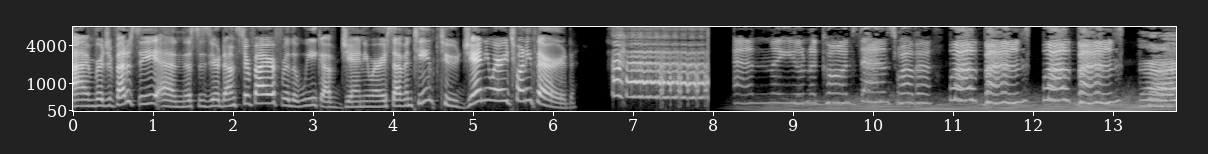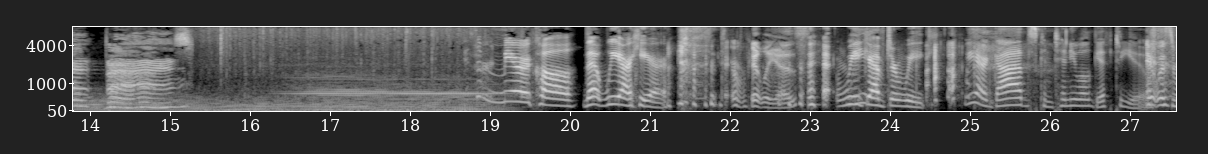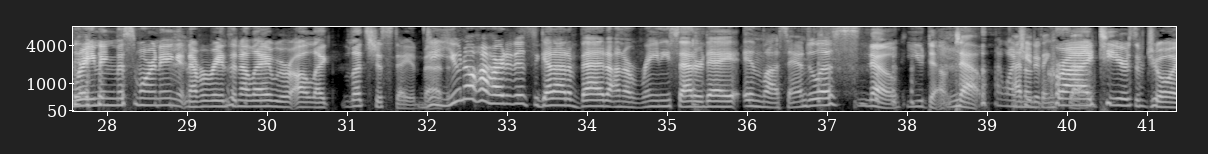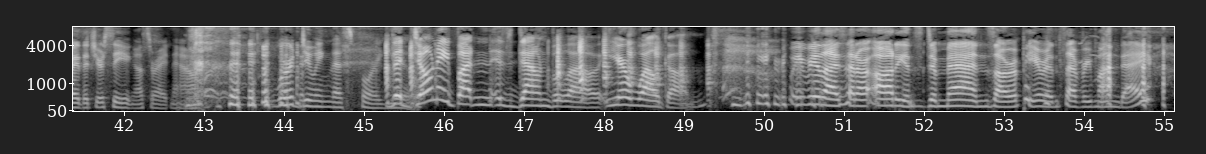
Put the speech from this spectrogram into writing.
I'm Bridget Phetasy, and this is your dumpster fire for the week of January 17th to January 23rd. And the unicorns dance while the world burns, world burns. It's a miracle that we are here It really is. week after week. We are God's continual gift to you. it was raining this morning. It never rains in LA. We were all like, let's just stay in bed. Do you know how hard it is to get out of bed on a rainy Saturday in Los Angeles? no, you don't. No. I want I you to cry so. tears of joy that you're seeing us right now. We're doing this for you. The donate button is down below. You're welcome. we realize that our audience demands our appearance every Monday.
